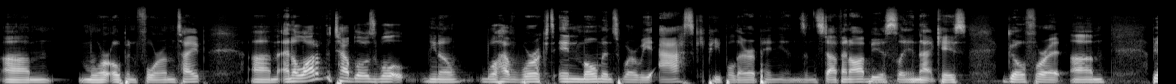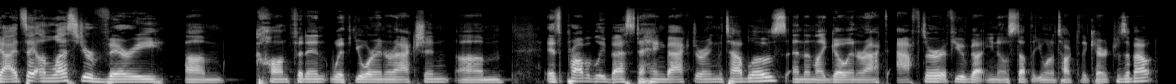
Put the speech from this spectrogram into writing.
um, more open forum type. Um, and a lot of the tableaus will, you know, will have worked in moments where we ask people their opinions and stuff. And obviously, in that case, go for it. Um, but yeah, I'd say unless you're very um, confident with your interaction, um, it's probably best to hang back during the tableaus and then like go interact after if you've got you know stuff that you want to talk to the characters about.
